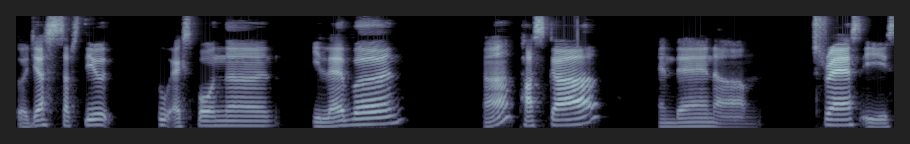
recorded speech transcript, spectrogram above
So just substitute 2 exponent 11 uh, Pascal. And then um, Stress is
